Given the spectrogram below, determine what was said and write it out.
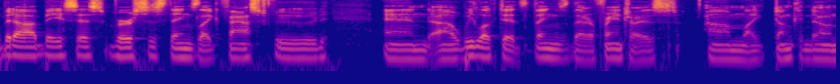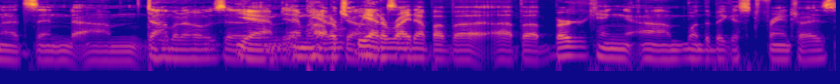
EBITDA basis versus things like fast food. And uh, we looked at things that are franchise, um, like Dunkin' Donuts and um, Domino's and yeah, and we had a we had a write up of a of a Burger King, um, one of the biggest franchise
